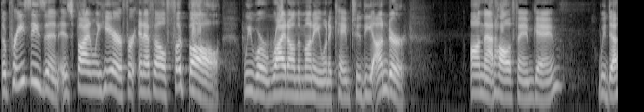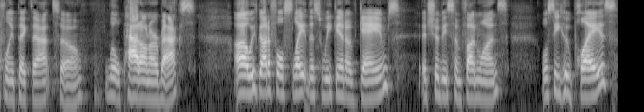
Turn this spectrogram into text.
the preseason is finally here for NFL football. We were right on the money when it came to the under on that Hall of Fame game. We definitely picked that, so a little pat on our backs. Uh, we've got a full slate this weekend of games. It should be some fun ones. We'll see who plays.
